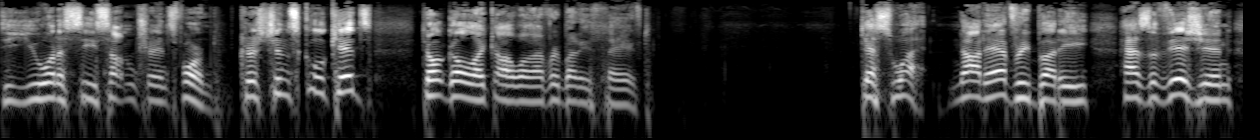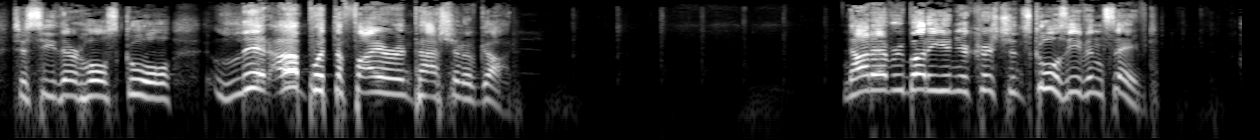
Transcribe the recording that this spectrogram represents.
do you want to see something transformed? Christian school kids don't go like, oh well, everybody's saved. Guess what? Not everybody has a vision to see their whole school lit up with the fire and passion of God. Not everybody in your Christian school is even saved.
